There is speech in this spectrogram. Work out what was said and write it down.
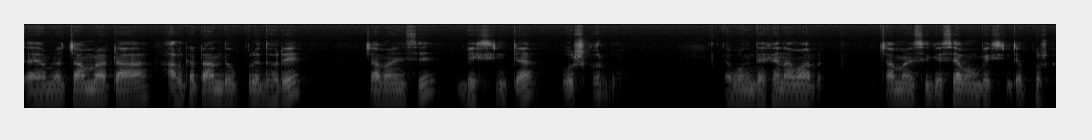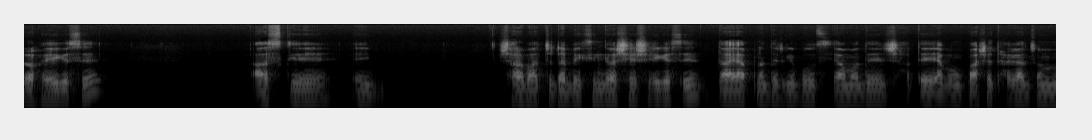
তাই আমরা চামড়াটা হালকা টান উপরে ধরে চামড়া নিচে ভ্যাকসিনটা পোষ করব। এবং দেখেন আমার চামড়া এসে গেছে এবং ভ্যাকসিনটা পোষ করা হয়ে গেছে। আজকে এই সার বাচ্চাটা ভ্যাকসিন দেওয়া শেষ হয়ে গেছে। তাই আপনাদেরকে বলছি আমাদের সাথে এবং পাশে থাকার জন্য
